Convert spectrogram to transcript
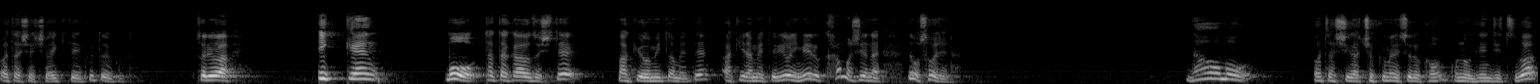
私たちは生きていくということ。それは一見もう戦わずして負けを認めて諦めているように見えるかもしれない。でもそうじゃない。なおも私が直面するこの現実は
